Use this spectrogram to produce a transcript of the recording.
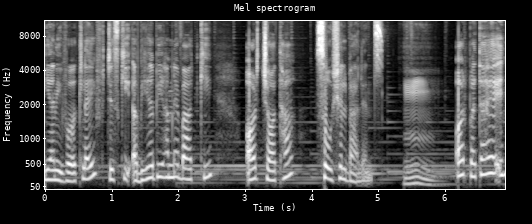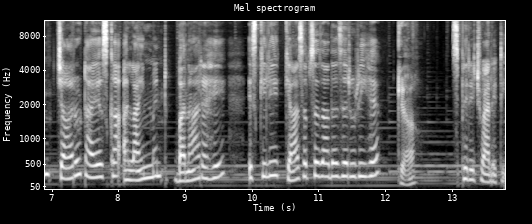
यानी वर्क लाइफ जिसकी अभी अभी हमने बात की। और चौथा सोशल बैलेंस हम्म। और पता है इन चारों टायर्स का अलाइनमेंट बना रहे इसके लिए क्या सबसे ज़्यादा ज़रूरी है? क्या? स्पिरिचुअलिटी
